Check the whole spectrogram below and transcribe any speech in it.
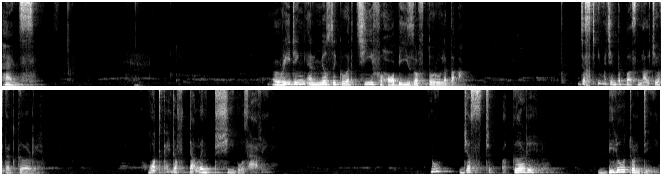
hands. Reading and music were chief hobbies of Torulata. Just imagine the personality of that girl. What kind of talent she was having. No, just a girl below 20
